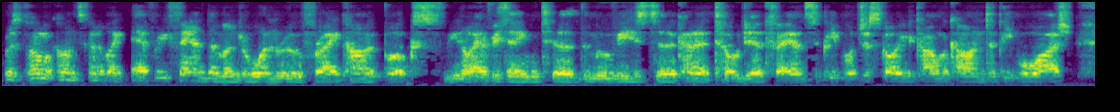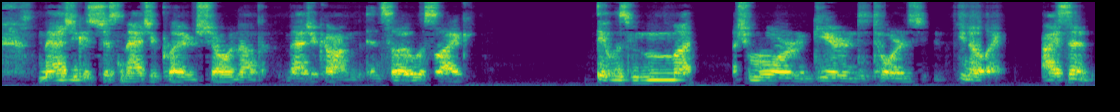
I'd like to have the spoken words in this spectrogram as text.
Whereas Comic Con is kind of like every fandom under one roof, right? Comic books, you know, everything to the movies to kind of toe dip fans to people just going to Comic Con to people watch. Magic is just Magic players showing up, Magic Con. And so it was like, it was much more geared towards, you know, like I said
